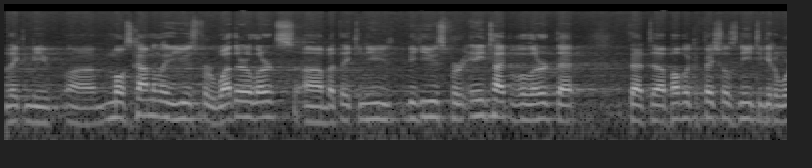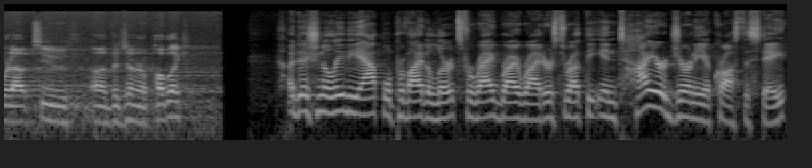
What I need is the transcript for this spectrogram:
They can be uh, most commonly used for weather alerts, uh, but they can use, be used for any type of alert that, that uh, public officials need to get a word out to uh, the general public. Additionally, the app will provide alerts for RAGBRAI riders throughout the entire journey across the state.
